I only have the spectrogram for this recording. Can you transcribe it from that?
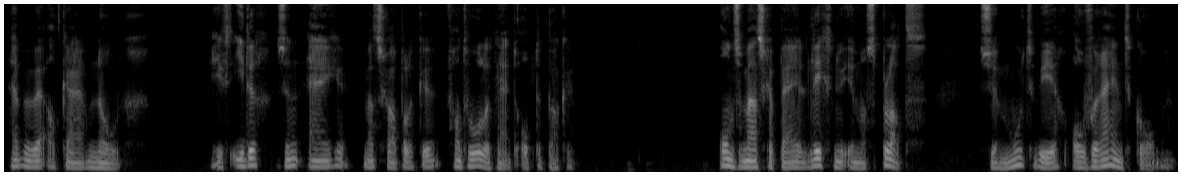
hebben we elkaar nodig. Heeft ieder zijn eigen maatschappelijke verantwoordelijkheid op te pakken. Onze maatschappij ligt nu immers plat. Ze moet weer overeind komen.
